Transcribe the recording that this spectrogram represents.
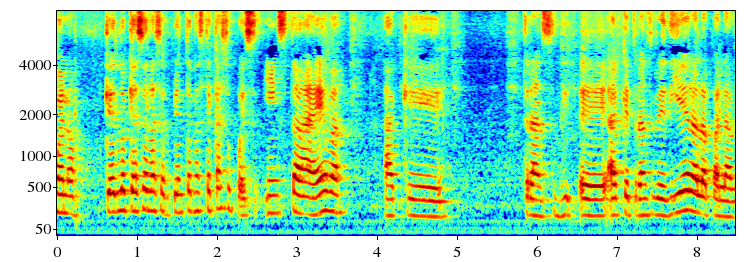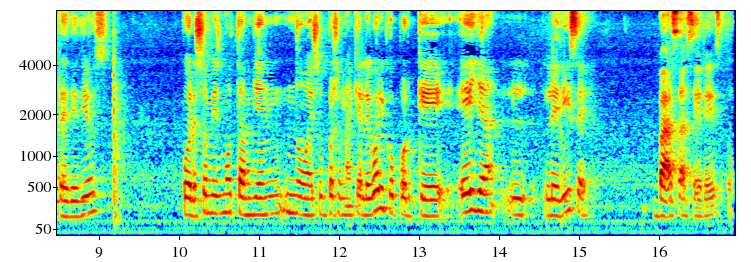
Bueno, ¿qué es lo que hace la serpiente en este caso? Pues insta a Eva a que, eh, a que transgrediera la palabra de Dios. Por eso mismo también no es un personaje alegórico, porque ella le dice, vas a hacer esto.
